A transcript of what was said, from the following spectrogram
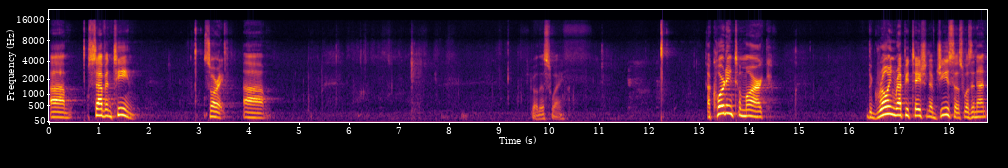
um, 17 sorry. Uh, go this way. According to Mark, the growing reputation of Jesus was an un-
